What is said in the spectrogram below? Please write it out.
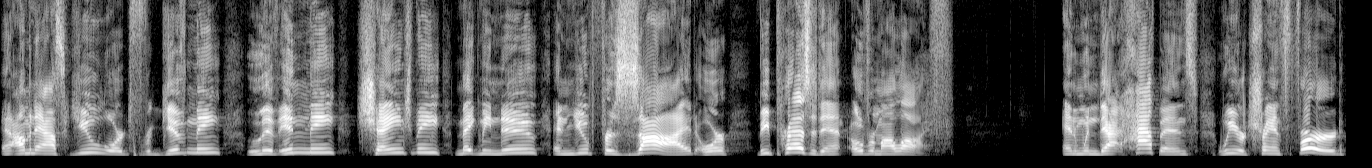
And I'm going to ask you, Lord, to forgive me, live in me, change me, make me new, and you preside or be president over my life. And when that happens, we are transferred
